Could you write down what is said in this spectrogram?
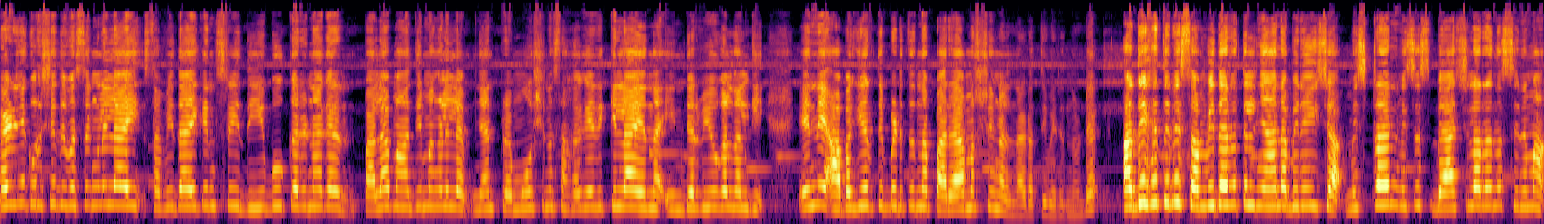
കഴിഞ്ഞ കുറച്ച് ദിവസങ്ങളിലായി സംവിധായകൻ ശ്രീ ദീപു കരുണാകരൻ പല മാധ്യമങ്ങളിലും ഞാൻ പ്രമോഷന് സഹകരിക്കില്ല എന്ന ഇന്റർവ്യൂകൾ നൽകി എന്നെ അപകീർത്തിപ്പെടുത്തുന്ന പരാമർശങ്ങൾ നടത്തി വരുന്നുണ്ട്. അദ്ദേഹത്തിന്റെ സംവിധാനത്തിൽ ഞാൻ അഭിനയിച്ച മിസ്റ്റർ ആൻഡ് മിസസ് ബാച്ചിലർ എന്ന സിനിമ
